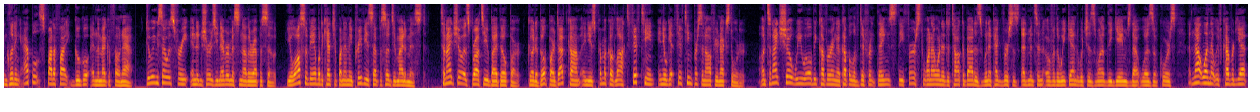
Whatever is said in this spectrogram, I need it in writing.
including Apple, Spotify, Google, and the Megaphone app. Doing so is free and ensures you never miss another episode. You'll also be able to catch up on any previous episodes you might have missed. Tonight's show is brought to you by Built Bar. Go to builtbar.com and use promo code LOCKED15 and you'll get 15% off your next order. On tonight's show, we will be covering a couple of different things. The first one I wanted to talk about is Winnipeg versus Edmonton over the weekend, which is one of the games that was, of course, not one that we've covered yet,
